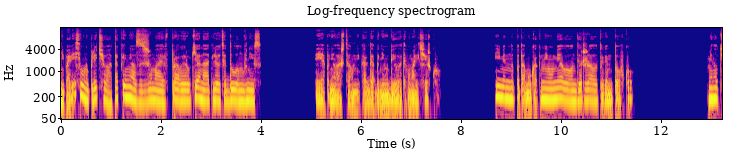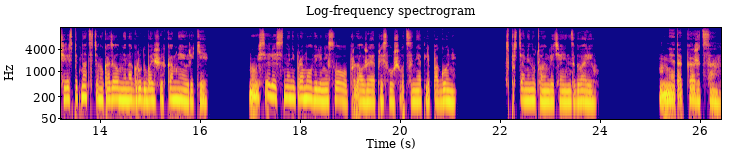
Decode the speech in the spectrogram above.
Не повесил на плечо, а так и нес, сжимая в правой руке на отлете дулом вниз. И я поняла, что он никогда бы не убил этого мальчишку. Именно потому, как неумело он держал эту винтовку. Минут через пятнадцать он указал мне на груду больших камней у реки. Мы уселись, но не промолвили ни слова, продолжая прислушиваться, нет ли погони. Спустя минуту англичанин заговорил. Мне так кажется,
